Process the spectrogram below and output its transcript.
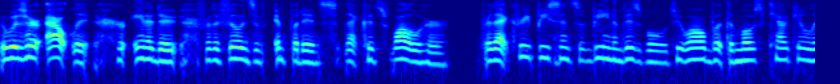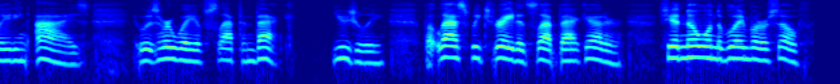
It was her outlet, her antidote for the feelings of impotence that could swallow her, for that creepy sense of being invisible to all but the most calculating eyes. It was her way of slapping back usually, but last week's raid had slapped back at her. She had no one to blame but herself.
